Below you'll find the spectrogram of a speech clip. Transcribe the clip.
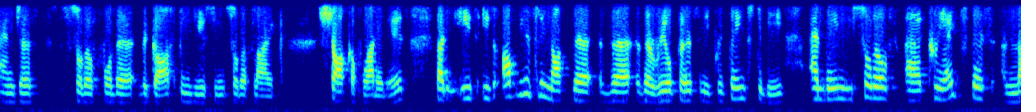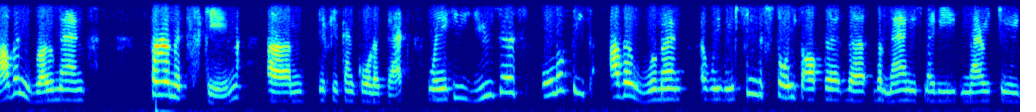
and just sort of for the the gasp-inducing sort of like shock of what it is but he's, he's obviously not the, the, the real person he pretends to be. And then he sort of uh, creates this love and romance pyramid scheme, um, if you can call it that, where he uses all of these other women. Uh, we, we've seen the stories of the, the, the man who's maybe married to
